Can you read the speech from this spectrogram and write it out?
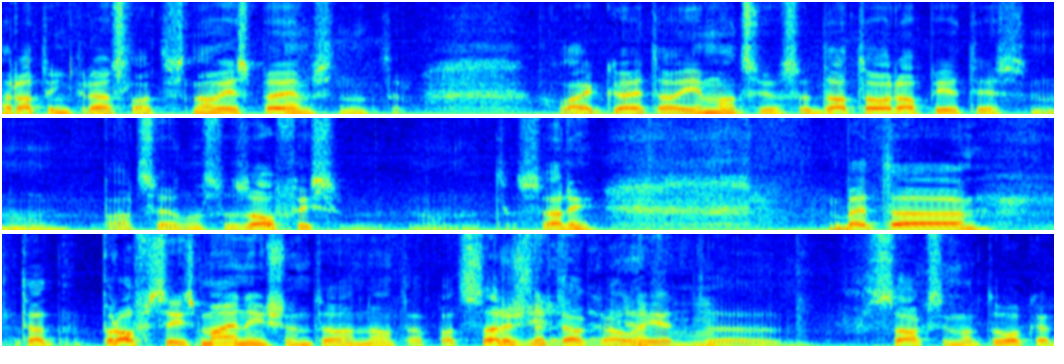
ratiņkrēslā tas nav iespējams. Nu, tur, laika gaitā iemācījos ar datoru apieties, nu, pārcēlos uz oficiālu. Nu, tas arī. Bet tā profesijas mainīšana tā nav tā pati sarežģītākā lieta. Mhm. Sāksim ar to, ka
